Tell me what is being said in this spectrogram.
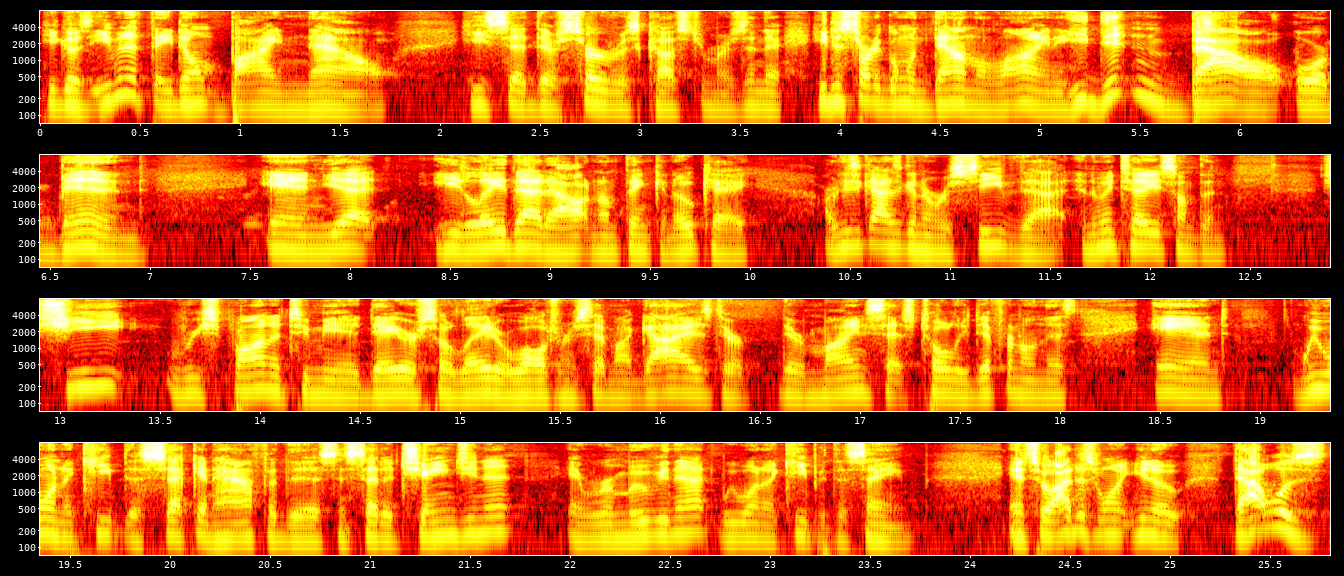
He goes, even if they don't buy now, he said they're service customers, and he just started going down the line. He didn't bow or bend, and yet he laid that out. And I'm thinking, okay, are these guys going to receive that? And let me tell you something. She responded to me a day or so later, Walter, and said, "My guys, their their mindset's totally different on this, and we want to keep the second half of this instead of changing it and removing that. We want to keep it the same." And so I just want you know that was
